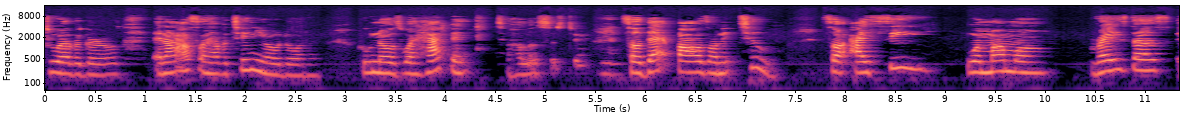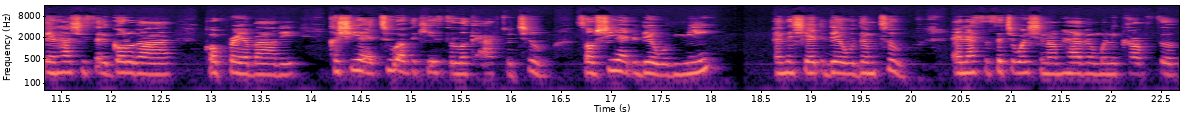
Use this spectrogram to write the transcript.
two other girls, and I also have a ten year old daughter who knows what happened to her little sister, Mhm. so that falls on it too. So I see when Mama raised us and how she said, "Go to God, go pray about it," because she had two other kids to look after too. So she had to deal with me, and then she had to deal with them too. And that's the situation I'm having when it comes to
